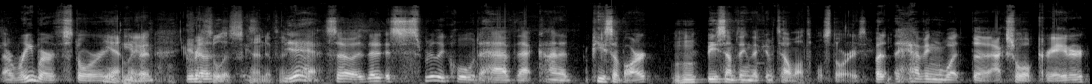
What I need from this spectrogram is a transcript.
a rebirth story yeah, like even a you know? chrysalis kind of thing. yeah so it's just really cool to have that kind of piece of art Mm-hmm. be something that can tell multiple stories but having what the actual creator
